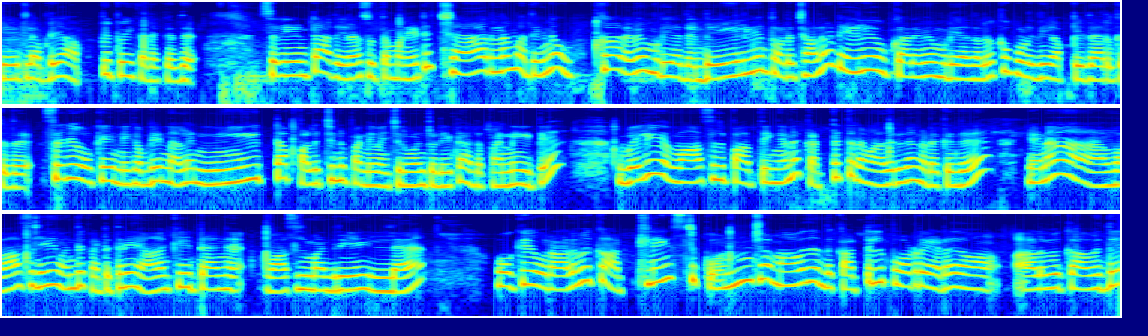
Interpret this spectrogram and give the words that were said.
கேட்டில் அப்படியே அப்பி போய் கிடக்குது. சரின்ட்டு அதையெல்லாம் சுத்தம் பண்ணிட்டு சேர்லாம் பார்த்தீங்கன்னா உட்காரவே முடியாது. டெய்லியும் தொடச்சாலும் டெய்லியும் உட்காரவே முடியாத அளவுக்கு பொழுது அப்படி தான் இருக்குது. சரி ஓகே இன்னைக்கு அப்படியே நல்லா நீட்டாக பளிச்சுன்னு பண்ணி வச்சிருவோம்னு சொல்லிட்டு அதை பண்ணிட்டு வெளியில் வாசல் பார்த்தீங்கன்னா கட்டுத்தர மாதிரி தான் கிடக்குது. ஏன்னா வாசலையே வந்து கட்டுத்தரையே ஆக்கிட்டாங்க. வாசல் மாதிரியே இல்லை. ஓகே ஒரு அளவுக்கு அட்லீஸ்ட் கொஞ்சமாவது அந்த கட்டில் போடுற இடம் அளவுக்காவது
